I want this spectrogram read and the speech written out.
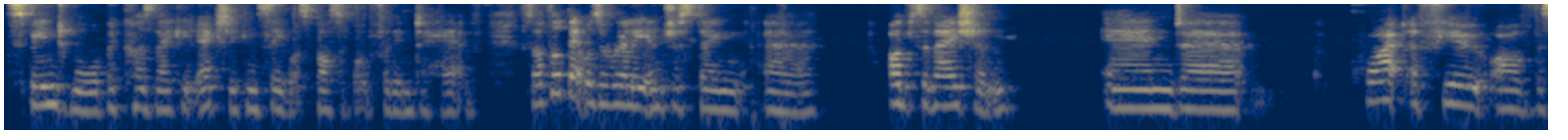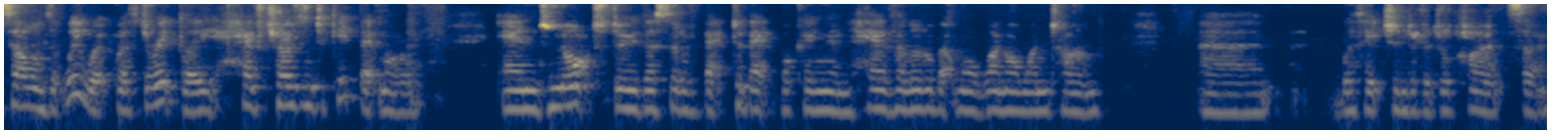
spend more because they can, actually can see what's possible for them to have. So I thought that was a really interesting uh, observation. And uh, quite a few of the salons that we work with directly have chosen to keep that model and not do the sort of back to back booking and have a little bit more one on one time uh, with each individual client. So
